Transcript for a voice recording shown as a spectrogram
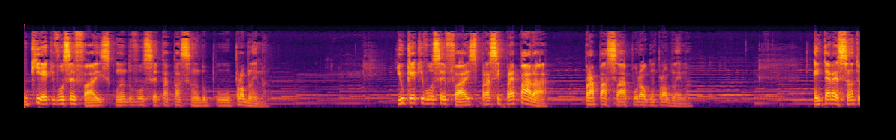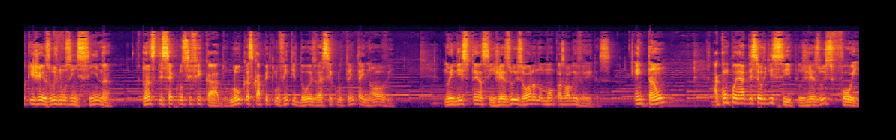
o que é que você faz quando você está passando por problema? E o que é que você faz para se preparar para passar por algum problema? É interessante o que Jesus nos ensina antes de ser crucificado. Lucas capítulo 22, versículo 39. No início tem assim: Jesus ora no Monte das Oliveiras. Então, acompanhado de seus discípulos, Jesus foi,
